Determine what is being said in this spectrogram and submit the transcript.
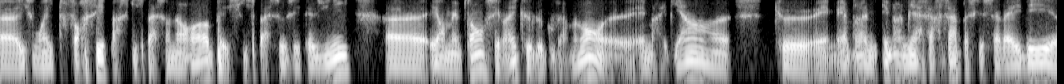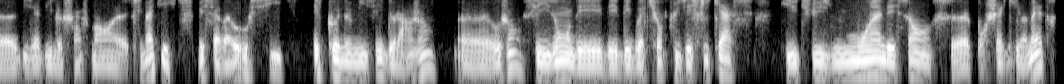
Euh, ils vont être forcés par ce qui se passe en Europe et ce qui se passe aux États-Unis. Euh, et en même temps, c'est vrai que le gouvernement euh, aimerait bien euh, que aimerait, bien faire ça parce que ça va aider vis-à-vis le changement climatique, mais ça va aussi économiser de l'argent aux gens. S'ils ont des, des, des voitures plus efficaces qui utilisent moins d'essence euh, pour chaque kilomètre,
